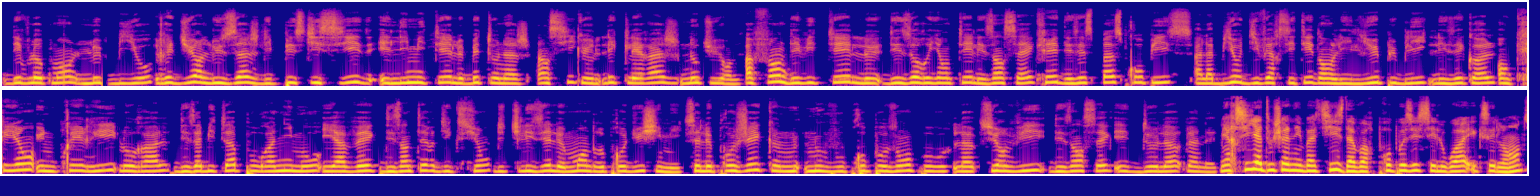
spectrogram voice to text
développement le bio, réduire l'usage des pesticides et limiter le bétonnage ainsi que l'éclairage nocturne afin d'éviter le désorienter les insectes, créer des espaces propices à la biodiversité dans les lieux publics, les écoles en créant une prairie florale, des habitats pour animaux et avec des interdictions d'utiliser le moindre produit chimique. C'est le projet que nous vous proposons pour la survie des insectes et de la planète. Merci Yadouchan et Baptiste d'avoir proposé ces lois excellentes.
